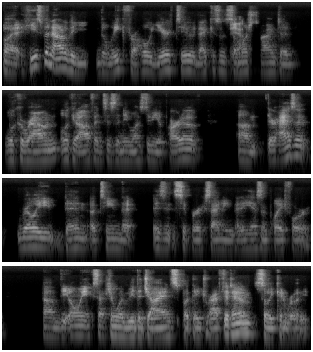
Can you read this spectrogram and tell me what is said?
but he's been out of the the league for a whole year too. That gives him so Yeah. much time to look around, look at offenses that he wants to be a part of. Um, there hasn't really been a team that isn't super exciting that he hasn't played for. Um, the only exception would be the Giants, but they drafted him, so he couldn't really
